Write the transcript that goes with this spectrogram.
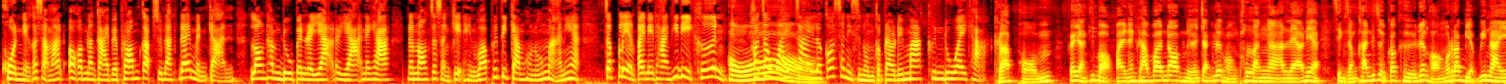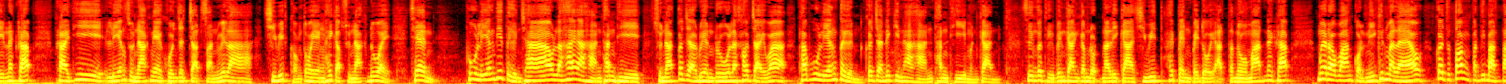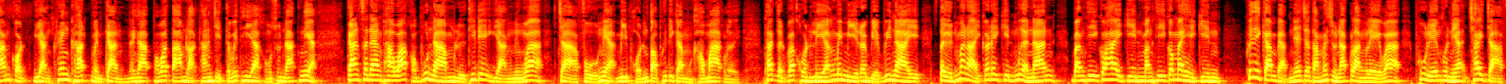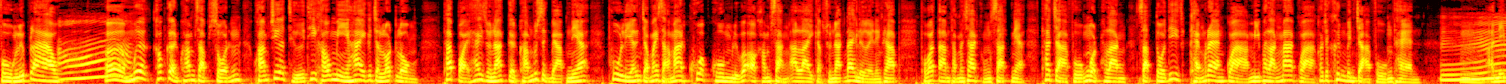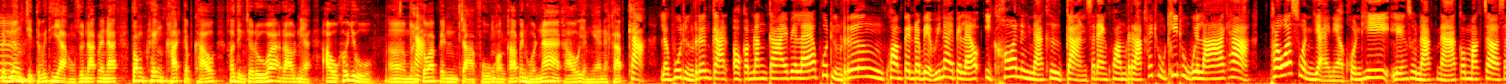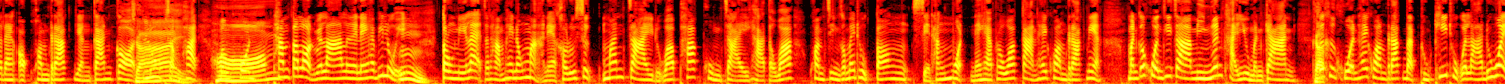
คนเนี่ยก็สามารถออกกำลังกายไปพร้อมกับสุนัขได้เหมือนกัน ลองทำดูเป็นระยะระยะนะคะ น้องๆจะสังเกตเห็นว่าพฤติกรรมของน้องหมาเนี่ยจะเปลี่ยนไปในทางที่ดีขึ้นโอ้เขาจะไว้ใจแล้วก็สนิทสนมกับเราได้มากขึ้นด้วยค่ะ ครับผมก็อย่างที่บอกไปนะครับว่านอกเหนือจากเรื่องของพลังงานแล้วเนี่ยสิ่งสำคัญที่สุดก็คือเรื่องของระเบียบวินัยนะครับ ใครที่เลี้ยงสุนัขเนี่ยควรจะจัดสรรเวลาชีวิตของตัวเองให้กับสุนัขด้วย เช่น ผู้เลี้ยงที่ตื่นเช้าและให้อาหารทันที สุนัขก็จะเรียนรู้และเข้าใจว่า ถ้าผู้เลี้ยงตื่นก็จะได้กินอาหารทันทีเหมือนกัน ซึ่งก็ถือเป็นการกำหนดนาฬิกาชีวิตให้เป็นไปโดยอัตโนมัตินะครับ เมื่อเราวางกฎนี้ขึ้นมาแล้ว ก็จะต้องปฏิบัติตามกฎอย่างเคร่งครัดเหมือนกันนะครับเพราะว่าตามหลักทางจิตวิทยาของสุนัขเนี่ยการแสดงภาวะของผู้นำหรือที่เรียกอีกอย่างหนึ่งว่าจ่าฝูงเนี่ยมีผลต่อพฤติกรรมของเขามากเลย ถ้าเกิดว่าคนเลี้ยงไม่มีระเบียบวินัย ตื่นเมื่อไหร่ก็ได้กินเมื่อนั้น บางทีก็ให้กิน บางทีก็ไม่ให้กิน พฤติกรรมแบบเนี้ยจะทำให้สุนัขลังเลว่า ผู้เลี้ยงคนเนี้ยใช่จ่าฝูงหรือเปล่าอ๋อเออเมื่อเขาเกิดความสับสน ความเชื่อถือที่เขามีให้ก็จะลดลง ถ้าปล่อยให้สุนัขเกิดความรู้สึกแบบเนี้ยผู้เลี้ยงจะไม่สามารถควบคุม หรือว่าออกคำสั่งอะไรกับสุนัขได้เลยนะครับ เพราะว่าตามธรรมชาติของสัตว์เนี่ยถ้าจ่าฝูงหมดพลัง สัตว์ตัวที่แข็งแรงกว่า มีพลังมากกว่าก็จะขึ้นเป็นจ่าฝูงแทนอืมอืมอันนี้เป็นเรื่องจิตวิทยาของสุนัขเลยนะ ต้องเคร่งครัดกับเขา เขาถึงจะรู้ว่าเราเนี่ยเอาเขาอยู่เออเหมือนค่ะกับว่าเป็นจ่าฝูงของเขาเป็นหัวหน้าเขาอย่างเงี้ยนะครับค่ะ แล้วพูดถึงเรื่องการออกกำลังกายไปแล้ว พูดถึงเรื่องความเป็นระเบียบวินัยไปแล้ว อีกข้อหนึ่งนะคือการแสดงความรักให้ถูกที่ถูกเวลาค่ะ เพราะว่าส่วนใหญ่เนี่ยคนที่เลี้ยงสุนัขนะ ก็มักจะแสดงออกความรักอย่างการกอดใช่ลูกสัมผัสหอมบางคนทำตลอดเวลาเลยนะคะพี่หลุยอืมตรงนี้แหละจะทำให้น้องหมาเนี่ยเขารู้สึกมั่นใจหรือว่าภาคภูมิใจค่ะ แต่ว่าความจริงก็ไม่ถูกต้องเสียทั้งหมดนะคะเพราะว่าการให้ความรักเนี่ยมันก็ควรที่จะมีเงื่อนไขอยู่เหมือนกันครับก็คือควรให้ความรักแบบถูกที่ถูกเวลาด้วย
